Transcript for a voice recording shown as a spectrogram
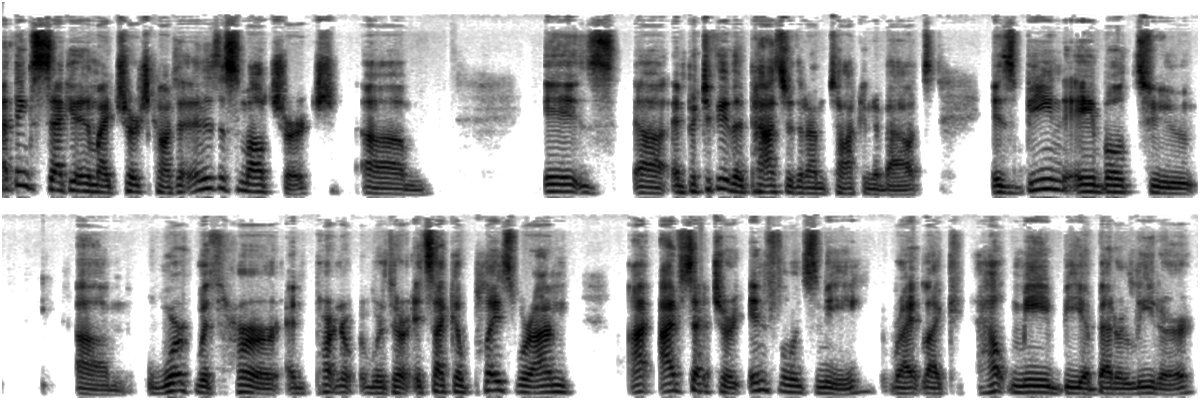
I think second in my church context, and it's a small church, um, is uh, and particularly the pastor that I'm talking about is being able to um, work with her and partner with her. It's like a place where I'm. I, I've said to her, influence me, right? Like help me be a better leader.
